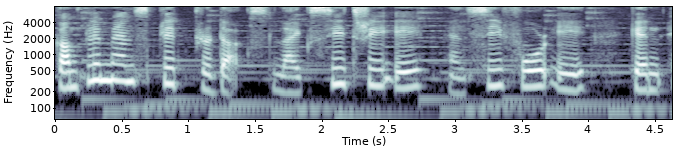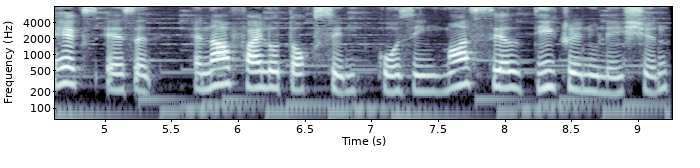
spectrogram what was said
complement split products like C3A and C4A can act as an anaphylatoxin causing mast cell degranulation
